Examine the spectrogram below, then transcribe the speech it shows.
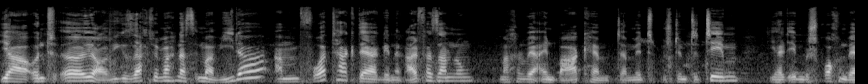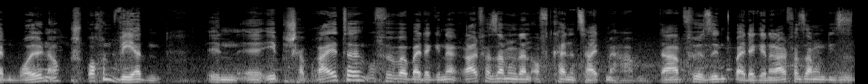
Ja, und äh, ja, wie gesagt, wir machen das immer wieder. Am Vortag der Generalversammlung machen wir ein Barcamp, damit bestimmte Themen, die halt eben besprochen werden wollen, auch besprochen werden. In äh, epischer Breite, wofür wir bei der Generalversammlung dann oft keine Zeit mehr haben. Dafür sind bei der Generalversammlung diese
